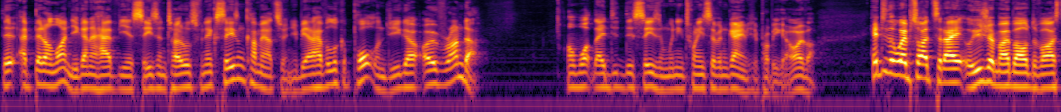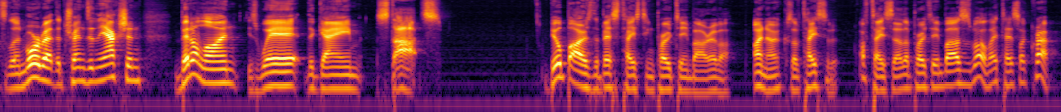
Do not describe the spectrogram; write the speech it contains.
that at BetOnline you're going to have your season totals for next season come out soon. You'll be able to have a look at Portland. Do you go over under on what they did this season, winning 27 games? You probably go over. Head to the website today or use your mobile device to learn more about the trends in the action. BetOnline is where the game starts. Built Bar is the best tasting protein bar ever. I know because I've tasted it. I've tasted other protein bars as well. They taste like crap.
